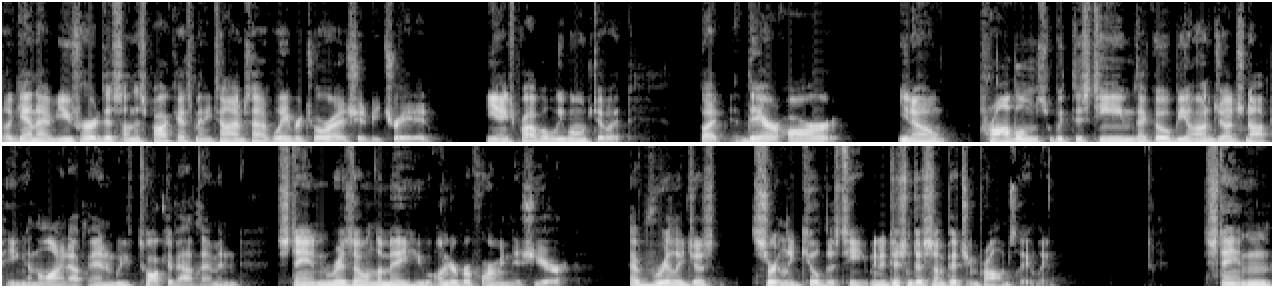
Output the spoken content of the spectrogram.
Again, I, you've heard this on this podcast many times how Gleyber Torres should be traded. The Yanks probably won't do it. But there are, you know, problems with this team that go beyond Judge not being in the lineup. And we've talked about them and Stanton, Rizzo, and LeMahieu underperforming this year have really just certainly killed this team, in addition to some pitching problems lately. Stanton,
